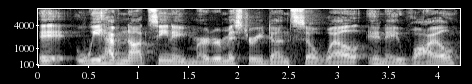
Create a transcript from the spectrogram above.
It, we have not seen a murder mystery done so well in a while.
